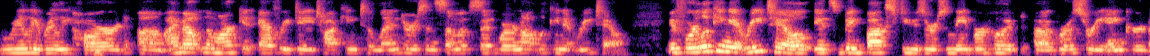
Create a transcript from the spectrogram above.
really, really hard. Um, I'm out in the market every day talking to lenders, and some have said we're not looking at retail. If we're looking at retail, it's big box users, neighborhood, uh, grocery anchored,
